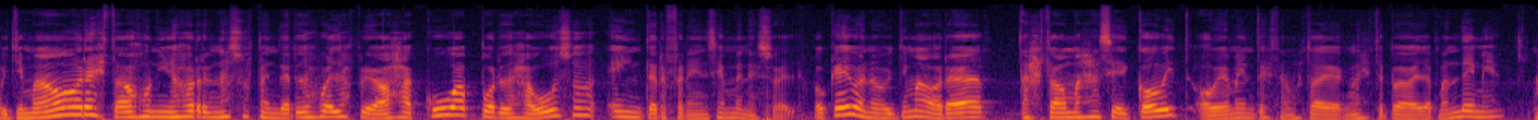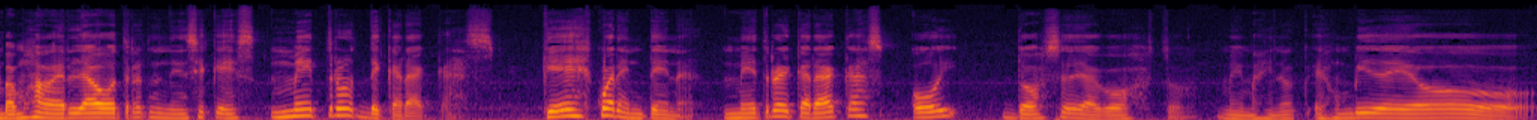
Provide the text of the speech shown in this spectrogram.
Última hora, Estados Unidos ordena suspender los vuelos privados a Cuba por los abusos e interferencia en Venezuela. Ok, bueno, última hora ha estado más hacia el COVID, obviamente estamos todavía con este pedo de la pandemia. Vamos a ver la otra tendencia que es Metro de Caracas. ¿Qué es cuarentena? Metro de Caracas hoy 12 de agosto. Me imagino que es un video.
